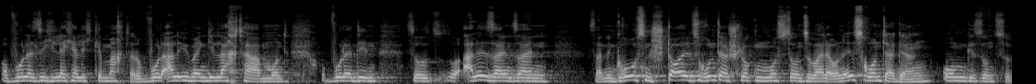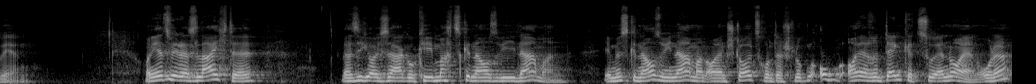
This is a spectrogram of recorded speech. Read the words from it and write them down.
obwohl er sich lächerlich gemacht hat, obwohl alle über ihn gelacht haben und obwohl er den, so, so alle seinen, seinen, seinen großen Stolz runterschlucken musste und so weiter und ist runtergegangen, um gesund zu werden. Und jetzt wäre das Leichte, dass ich euch sage, okay, macht's genauso wie Naaman. Ihr müsst genauso wie Naaman euren Stolz runterschlucken, um eure Denke zu erneuern, oder?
